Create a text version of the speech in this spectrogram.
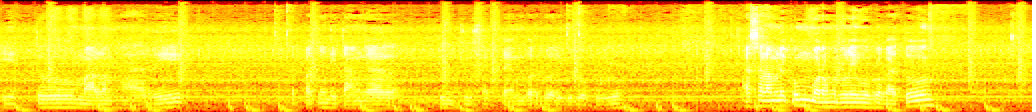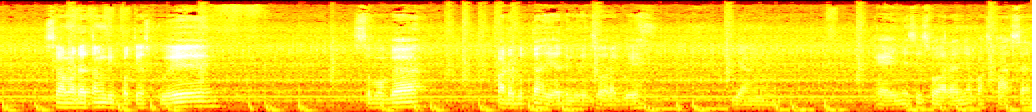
itu malam hari tepatnya di tanggal 7 September 2020 Assalamualaikum warahmatullahi wabarakatuh. Selamat datang di podcast gue Semoga pada betah ya dengerin suara gue. Yang kayaknya sih suaranya pas-pasan.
